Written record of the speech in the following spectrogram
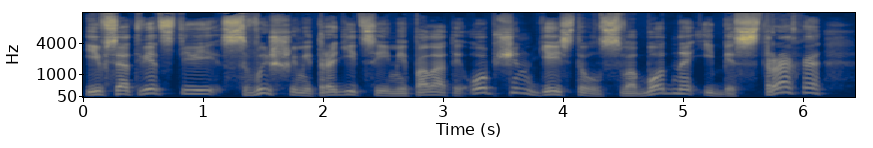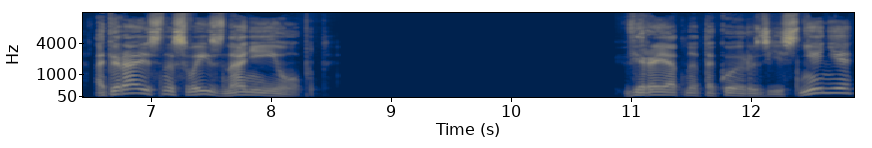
и в соответствии с высшими традициями палаты общин действовал свободно и без страха, опираясь на свои знания и опыт. Вероятно, такое разъяснение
